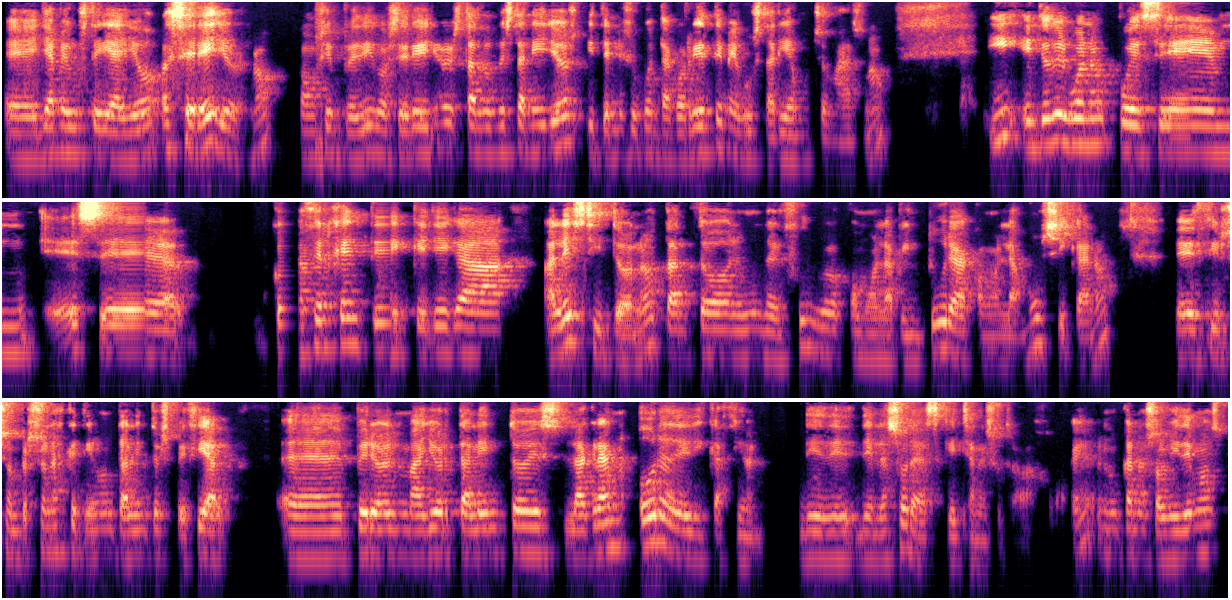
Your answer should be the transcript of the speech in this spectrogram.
eh, ya me gustaría yo ser ellos, ¿no? Como siempre digo, ser ellos, estar donde están ellos y tener su cuenta corriente me gustaría mucho más, ¿no? Y entonces, bueno, pues em, es conocer gente que llega al éxito, ¿no? tanto en el mundo del fútbol como en la pintura, como en la música. ¿no? Es decir, son personas que tienen un talento especial, eh, pero el mayor talento es la gran hora de dedicación, de, las horas que echan en su trabajo. ¿eh? Nunca nos olvidemos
